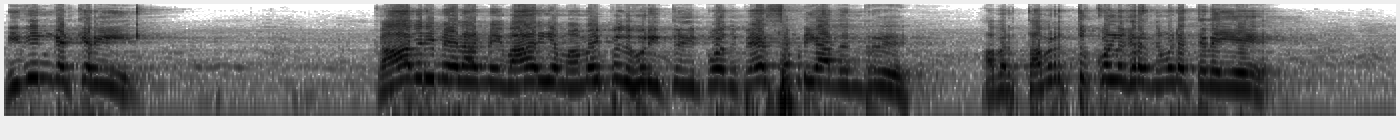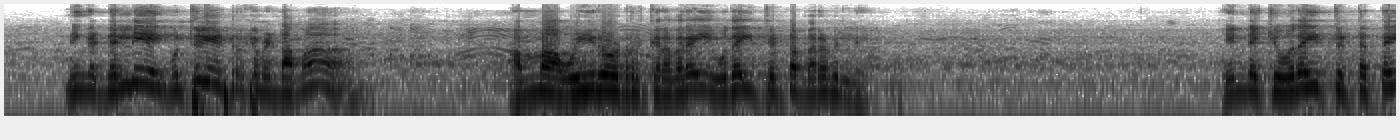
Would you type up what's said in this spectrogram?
நிதின் கட்கரி காவிரி மேலாண்மை வாரியம் அமைப்பது குறித்து இப்போது பேச முடியாது என்று அவர் தவிர்த்து கொள்ளுகிற நிமிடத்திலேயே நீங்கள் டெல்லியை முற்றுகையிட்டிருக்க வேண்டாமா? அம்மா உயிரோடு இருக்கிற வரை உதய் திட்டம் வரவில்லை. இன்றைக்கு உதய் திட்டத்தை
